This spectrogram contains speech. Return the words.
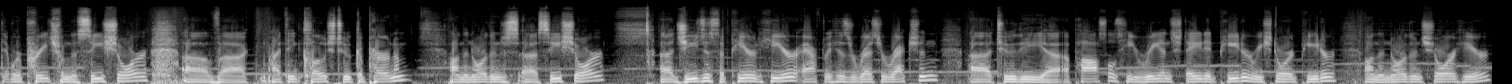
that were preached from the seashore of, I think, close to Capernaum on the northern seashore. Jesus appeared here after his resurrection uh, to the uh, apostles. He reinstated Peter, restored Peter on the northern shore here.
